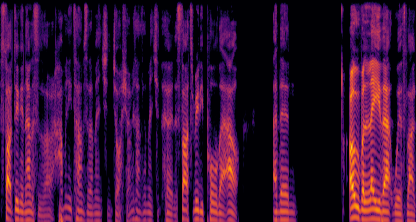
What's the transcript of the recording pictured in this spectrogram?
start doing analysis. All right, how many times did I mention Josh? How many times did I mention her? And start to really pull that out and then overlay that with like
